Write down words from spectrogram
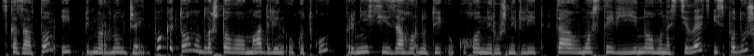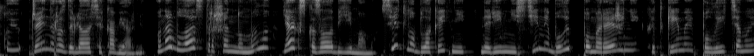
сказав Том і підморгнув Джейн. Поки Том облаштовував Маделін у кутку, приніс їй загорнутий у кухонний рушник лід та вмостив її ногу на стілець із подушкою, Джейн роздивлялася кав'ярню. Вона була страшенно мила, як сказала б її мама. Світло-блакитні нерівні стіни були помережені хиткими полицями,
